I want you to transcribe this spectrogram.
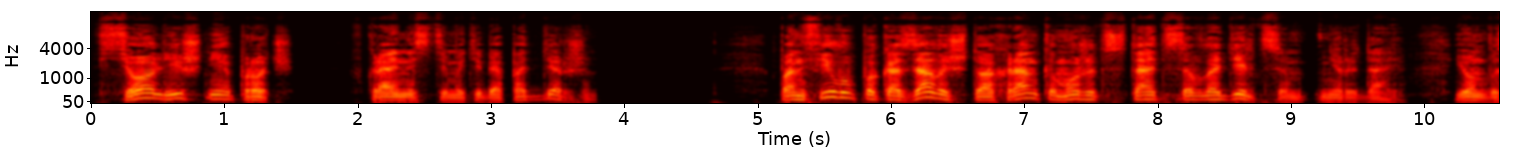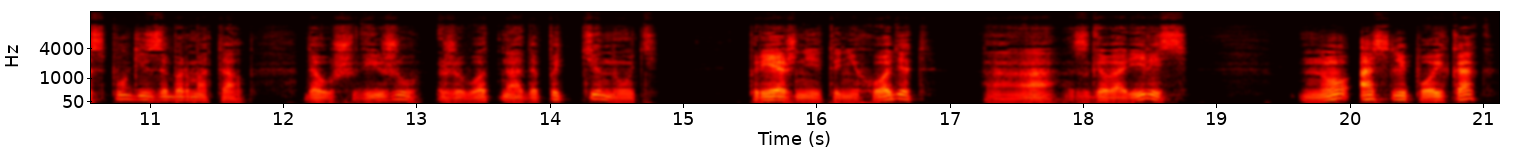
Все лишнее прочь. В крайности мы тебя поддержим. Панфилу показалось, что охранка может стать совладельцем, не рыдая, и он в испуге забормотал. Да уж вижу, живот надо подтянуть. Прежние-то не ходят. А, сговорились. Ну, а слепой как?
